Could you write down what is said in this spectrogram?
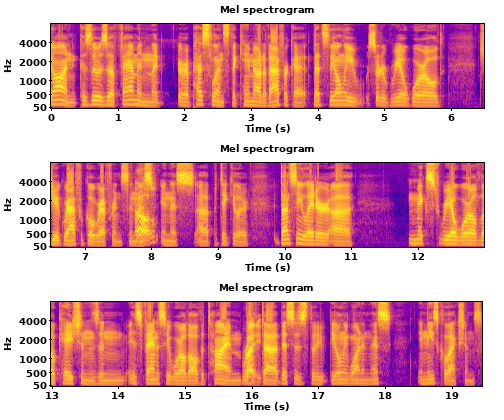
on because there was a famine that or a pestilence that came out of Africa. That's the only sort of real world geographical reference in this Oh. in this uh, particular. Dunsany later uh, mixed real world locations in his fantasy world all the time, Right. But uh, this is the the only one in this in these collections.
